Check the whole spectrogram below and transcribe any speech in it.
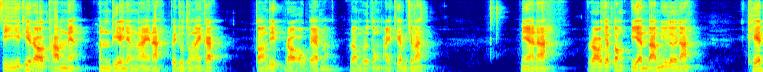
สีที่เราทำเนี่ยมันเรียงยังไงนะ ไปดูตรงไหนครับ ตอนที่เราออกแบบนะเรามาดูตรงไอเทมใช่ไหมเนี่ยนะ เราจะต้องเปลี่ยนตามนี้เลยนะเคส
